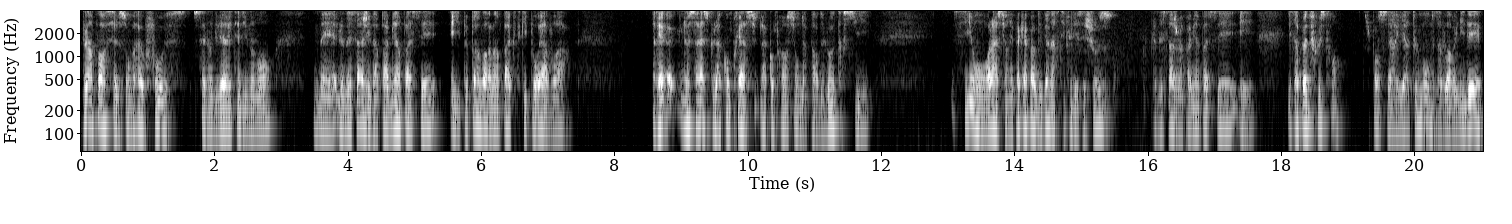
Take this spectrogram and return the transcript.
peu importe si elles sont vraies ou fausses, c'est notre vérité du moment, mais le message il va pas bien passer et il peut pas avoir l'impact qu'il pourrait avoir. Ne serait-ce que la compréhension, de la part de l'autre, si, si on voilà, si n'est pas capable de bien articuler ces choses, le message va pas bien passer et Et ça peut être frustrant. Je pense que c'est arrivé à tout le monde d'avoir une idée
